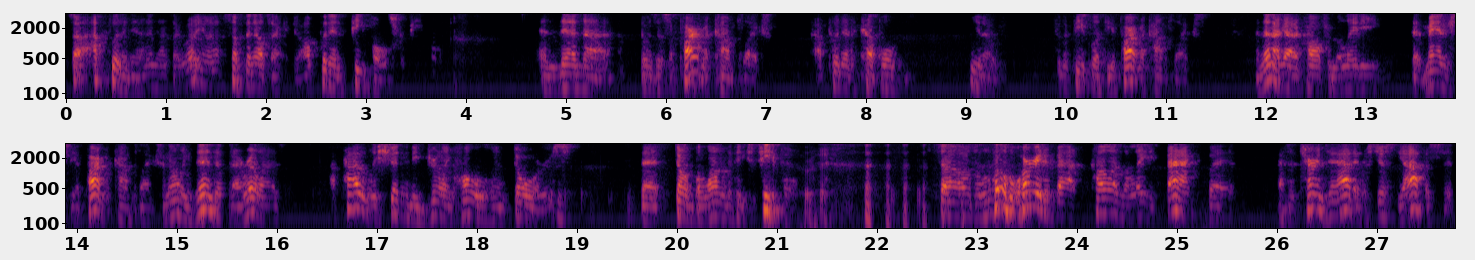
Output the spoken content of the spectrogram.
So I put it in and I was like, well, you know, that's something else I could do. I'll put in peepholes for people. And then uh, there was this apartment complex. I put in a couple, you know, for the people at the apartment complex. And then I got a call from the lady that managed the apartment complex. And only then did I realize I probably shouldn't be drilling holes in doors that don't belong to these people. so I was a little worried about calling the lady back, but as it turns out, it was just the opposite.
